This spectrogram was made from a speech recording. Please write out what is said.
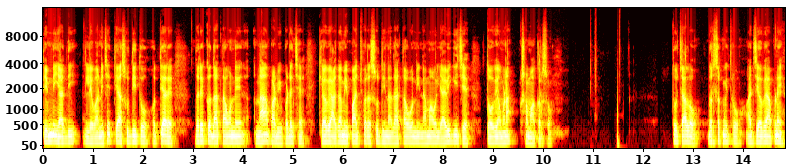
તેમની યાદી લેવાની છે. ત્યાં સુધી તો અત્યારે દરેક દાતાઓને ના પાડવી પડે છે કે હવે આગામી પાંચ વર્ષ સુધીના દાતાઓની નામાવલી આવી ગઈ છે. તો હવે હમણાં ક્ષમા કરશો. તો ચાલો, દર્શક મિત્રો, આજે હવે આપણે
